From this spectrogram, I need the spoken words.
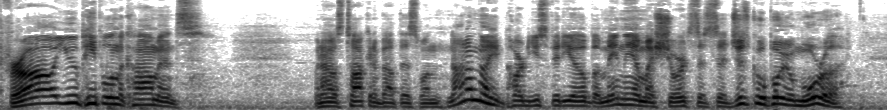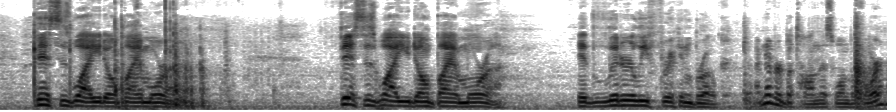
for all you people in the comments, when I was talking about this one, not on my hard use video, but mainly on my shorts that said, just go buy a Mora. This is why you don't buy a Mora. This is why you don't buy a Mora. It literally freaking broke. I've never baton this one before.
